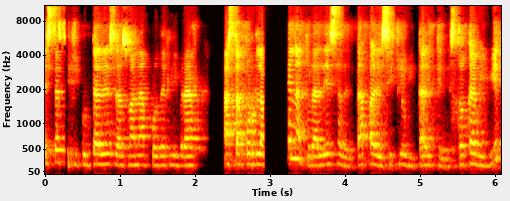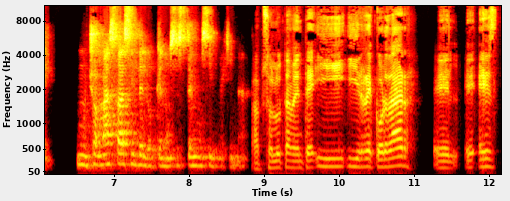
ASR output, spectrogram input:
estas dificultades las van a poder librar hasta por la naturaleza de etapa de ciclo vital que les toca vivir, mucho más fácil de lo que nos estemos imaginando. Absolutamente. Y, recordar, e, es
